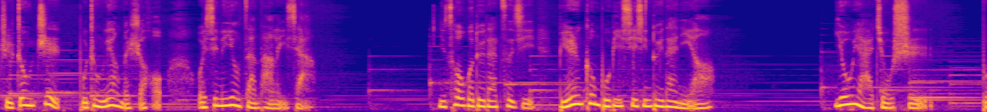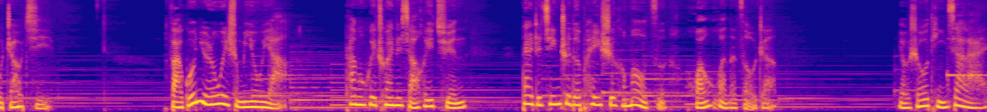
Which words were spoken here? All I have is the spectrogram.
只重质不重量的时候，我心里又赞叹了一下。你凑合对待自己，别人更不必细心对待你啊。优雅就是不着急。法国女人为什么优雅？她们会穿着小黑裙，戴着精致的配饰和帽子，缓缓地走着。有时候停下来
